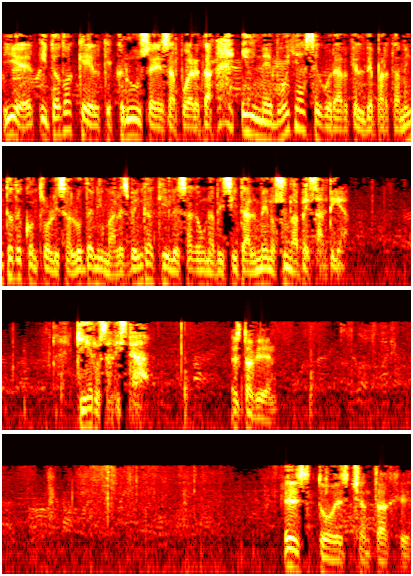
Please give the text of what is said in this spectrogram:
y él y todo aquel que cruce esa puerta. Y me voy a asegurar que el Departamento de Control y Salud de Animales venga aquí y les haga una visita al menos una vez al día. Quiero esa lista. Está bien. Esto es chantaje.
